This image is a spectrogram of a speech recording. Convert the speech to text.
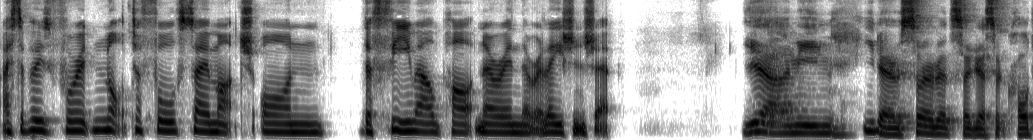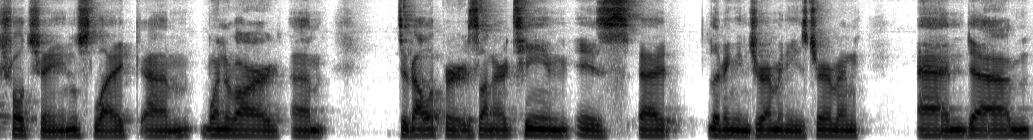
I suppose for it not to fall so much on the female partner in the relationship? Yeah, I mean, you know, some of it's, I guess, a cultural change. Like um, one of our um, developers on our team is uh, living in Germany. He's German, and um,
